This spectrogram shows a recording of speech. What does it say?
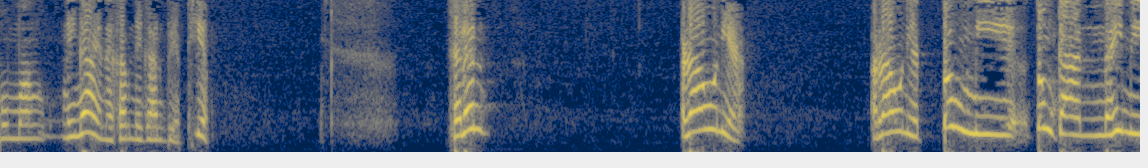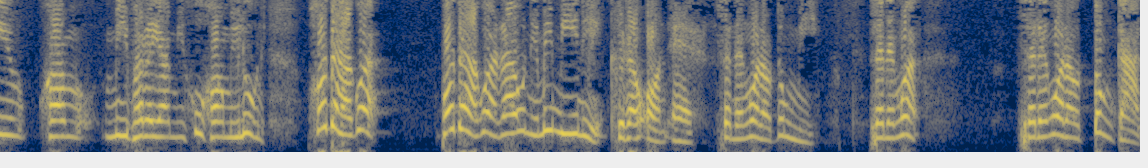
มุมมองง่ายๆนะครับ ในการเปรียบเทียบฉะนั้นเราเนี่ยเราเนี่ยต้องมีต้องการให้มีความมีภรรยามีคู่ครองมีลูกเนี่ยเพราะถ้าหากว่า เพราะถ้าหากว่าเราเนี่ยไม่มีนี่ คือเราอ่อนแอ แสดงว่าเราต้องมี แสดงว่าแสดงว่าเราต้องการ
